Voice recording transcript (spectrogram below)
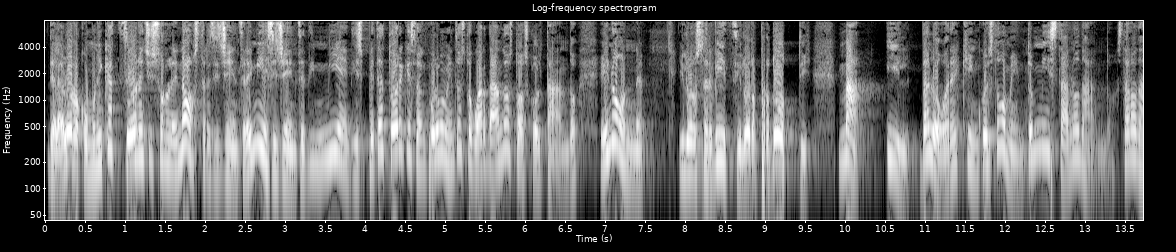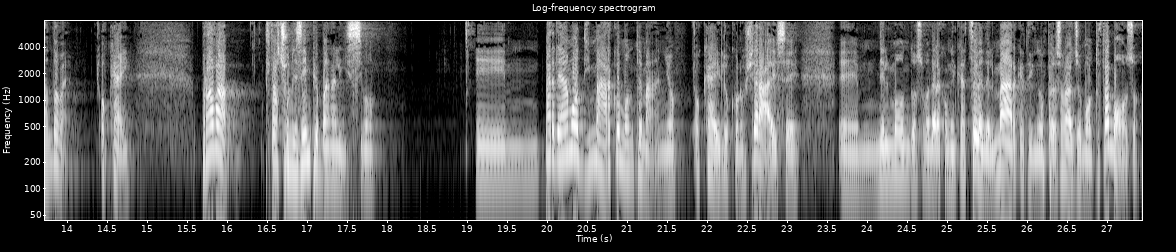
della loro comunicazione ci sono le nostre esigenze, le mie esigenze, di miei di spettatori che sto in quel momento sto guardando, sto ascoltando e non i loro servizi, i loro prodotti, ma il valore che in questo momento mi stanno dando, stanno dando a me. Ok? Prova, ti faccio un esempio banalissimo. E, parliamo di Marco Montemagno, ok? Lo conoscerai se eh, nel mondo insomma, della comunicazione, del marketing, è un personaggio molto famoso.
